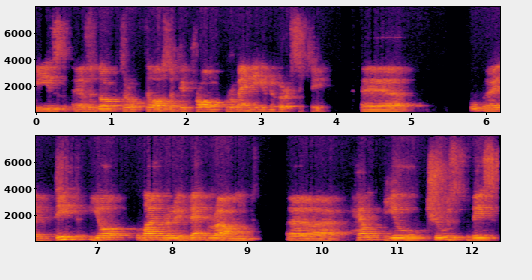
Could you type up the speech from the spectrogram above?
is as a doctor of philosophy from Romania University. Uh, uh, did your library background uh, help you choose this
